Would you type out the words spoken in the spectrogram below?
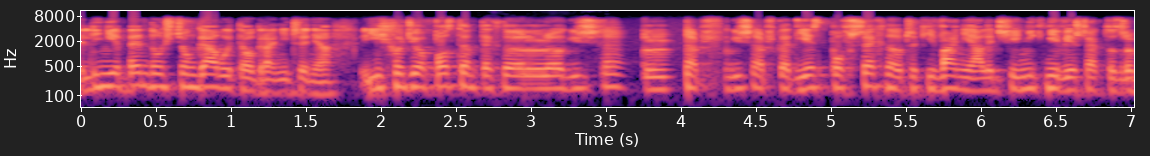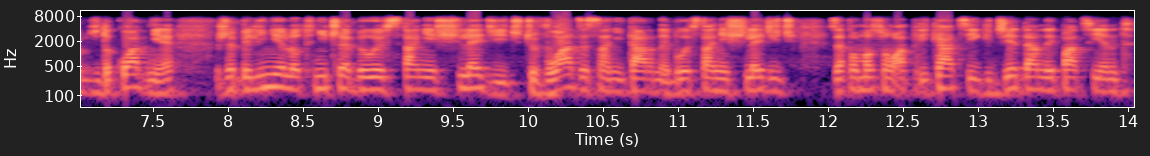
linie będą ściągały te ograniczenia. Jeśli chodzi o postęp technologiczny, na przykład jest powszechne oczekiwanie, ale dzisiaj nikt nie wie jeszcze jak to zrobić dokładnie, żeby linie lotnicze były w stanie śledzić, czy władze sanitarne były w stanie śledzić za pomocą aplikacji, gdzie dany pacjent,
